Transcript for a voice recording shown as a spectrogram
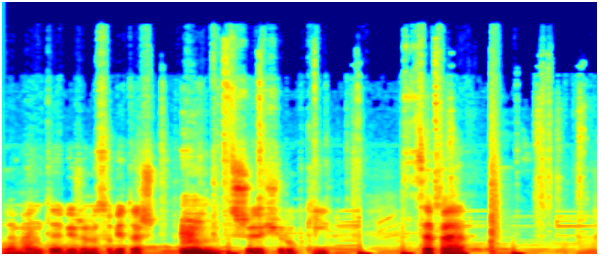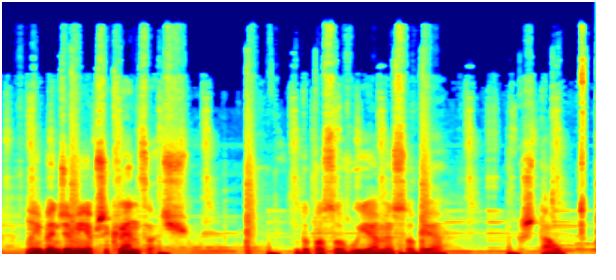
elementy, bierzemy sobie też trzy śrubki CP, no i będziemy je przykręcać. Dopasowujemy sobie kształt.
